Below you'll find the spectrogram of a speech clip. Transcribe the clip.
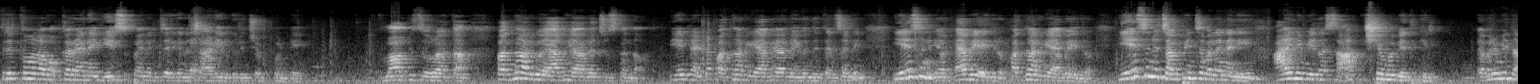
త్రిత్వంలో ఒక్కరైన యేసు పైన జరిగిన చాడీల గురించి చెప్పుకుంటే మార్కు సువార్త. పద్నాలుగు యాభై ఆరులో చూసుకుందాం. ఏంటంటే పద్నాలుగు యాభై ఆరులో ఏముంది తెలుసండి? ఏసుని యాభై ఐదులో పద్నాలుగు యాభై ఐదులో. ఏసును చంపించవలనని ఆయన మీద సాక్ష్యము వెతికిరి. ఎవరి మీద?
